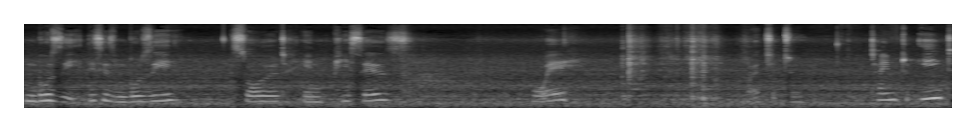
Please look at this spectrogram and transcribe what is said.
Mbuzi. This is mbuzi sold in pieces. Way. Watch it too. Time to eat.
